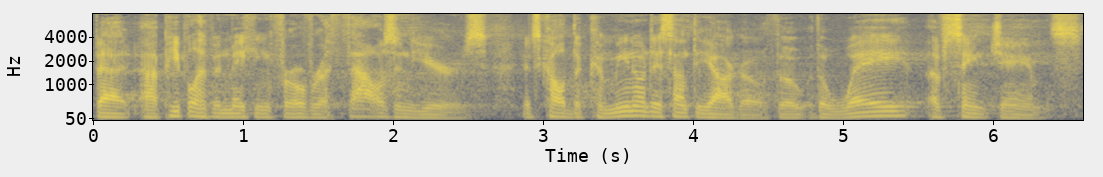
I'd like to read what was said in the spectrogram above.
that uh, people have been making for over a thousand years. It's called the Camino de Santiago, the, the Way of St. James.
